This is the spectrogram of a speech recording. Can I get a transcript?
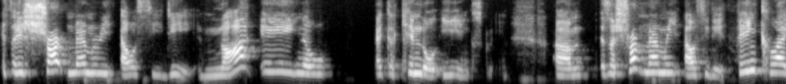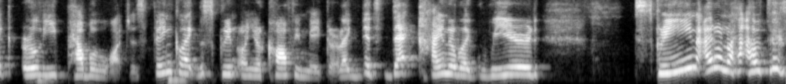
it's a sharp memory LCD, not a you know like a Kindle e-ink screen. Um, it's a Sharp memory LCD. Think like early Pebble watches. Think like the screen on your coffee maker. Like it's that kind of like weird screen. I don't know how to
